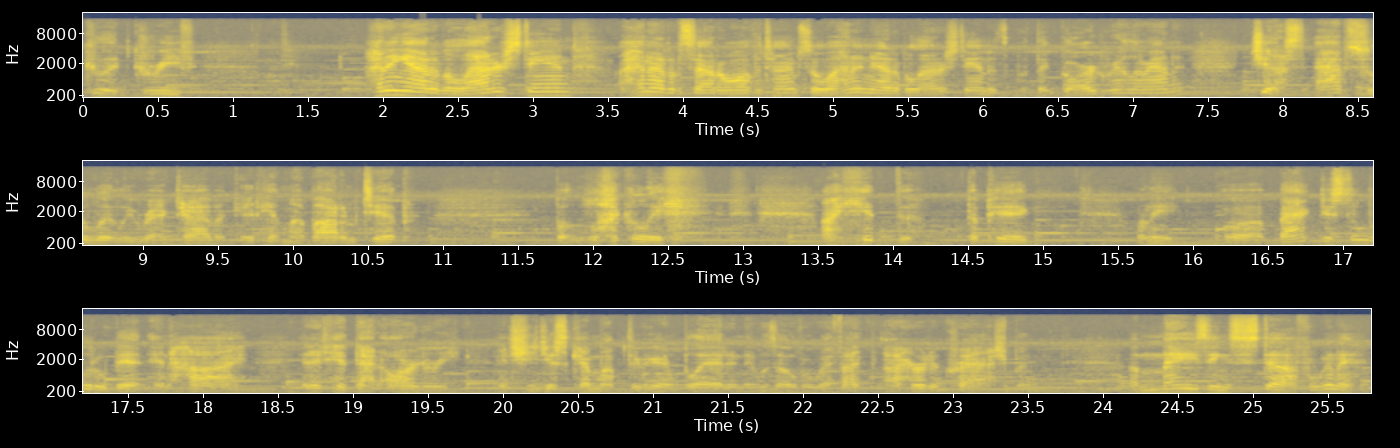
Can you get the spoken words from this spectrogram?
good grief hunting out of a ladder stand, I hunt out of a saddle all the time, so hunting out of a ladder stand with the guardrail around it, just absolutely wrecked havoc. It hit my bottom tip, but luckily I hit the, the pig on the uh, back just a little bit and high, and it hit that artery, and she just come up through here and bled, and it was over with. I, I heard her crash, but amazing stuff. We're gonna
